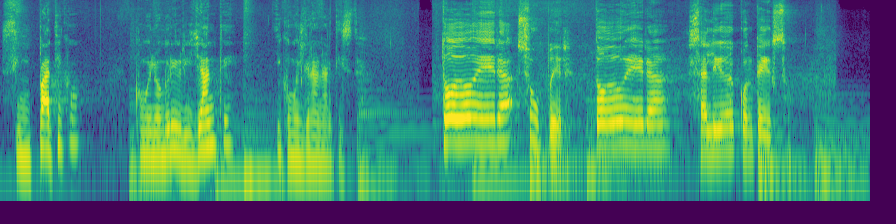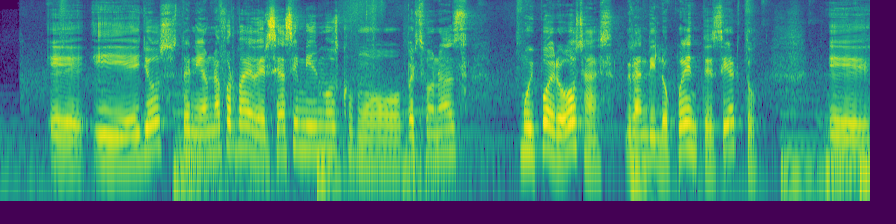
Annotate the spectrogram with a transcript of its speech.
simpático, como el hombre brillante y como el gran artista. Todo era súper, todo era salido de contexto. Eh, y ellos tenían una forma de verse a sí mismos como personas muy poderosas, grandilocuentes, ¿cierto? Eh,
